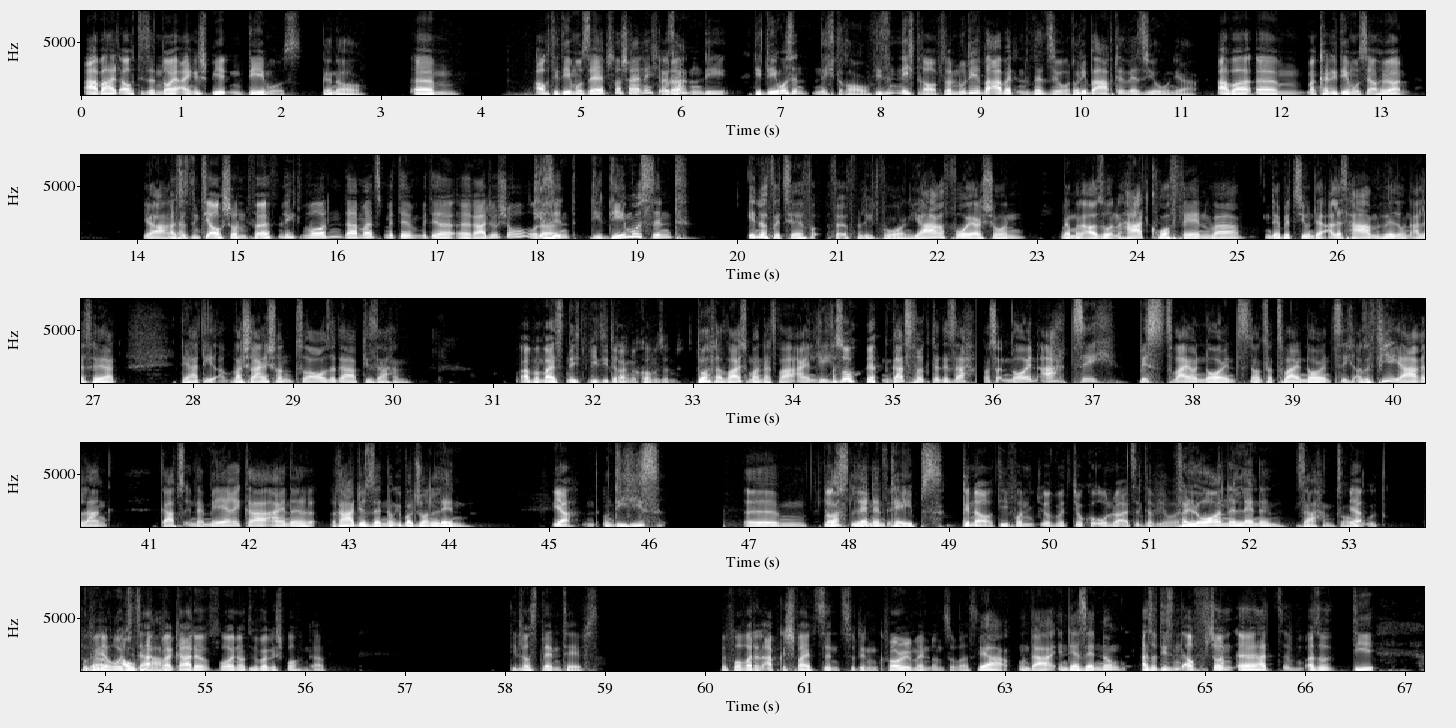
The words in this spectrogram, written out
aber halt auch diese neu eingespielten Demos. Genau. Ähm, auch die Demo selbst wahrscheinlich, das oder? Hatten die, die Demos sind nicht drauf. Die sind nicht drauf, sondern nur die bearbeiteten Versionen. Nur die behabte Version, ja. Aber ähm, man kann die Demos ja hören. Ja, Also das, sind die auch schon veröffentlicht worden damals mit, dem, mit der äh, Radioshow? die, Oder? sind, die Demos sind inoffiziell ver veröffentlicht worden. Jahre vorher schon. Wenn man also ein Hardcore-Fan war in der Beziehung, der alles haben will und alles hört, der hat die wahrscheinlich schon zu Hause gehabt, die Sachen. aber man weiß nicht, wie die dran gekommen sind. Doch, da weiß man, das war eigentlich so, ja. eine ganz verrückte Sache. 1989 bis 92, 1992, also vier Jahre lang, gab es in Amerika eine Radiosendung über John Lennon. Ja, Und die hieß ähm, Lost Lost, Lennon Tapes. Genau, die von mit Yoko Ono als Interviewer. Verlorene Lennon-Sachen. So, Ja. und- Du oder wiederholst, da hatten wir gerade vorher noch drüber gesprochen gehabt. Die Lost Lennon Tapes. Bevor wir dann abgeschweift sind zu den Quarrymen und sowas. Ja, und da in der Sendung, Also die sind auch schon, äh, hat, äh, also die,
